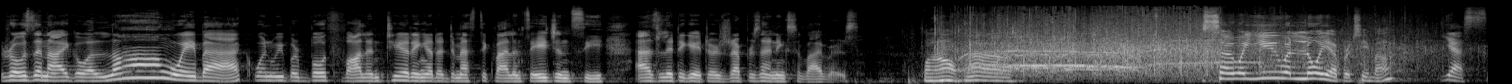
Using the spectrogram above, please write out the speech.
Rose and I go a long way back when we were both volunteering at a domestic violence agency as litigators representing survivors. Wow. wow. So, are you a lawyer, Protima? Yes,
